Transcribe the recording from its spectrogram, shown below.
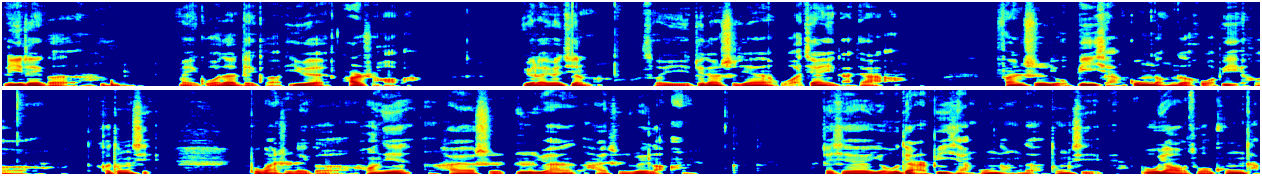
离这个美国的这个一月二十号吧，越来越近了。所以这段时间，我建议大家啊。凡是有避险功能的货币和和东西，不管是这个黄金，还是日元，还是瑞郎，这些有点避险功能的东西，不要做空它。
